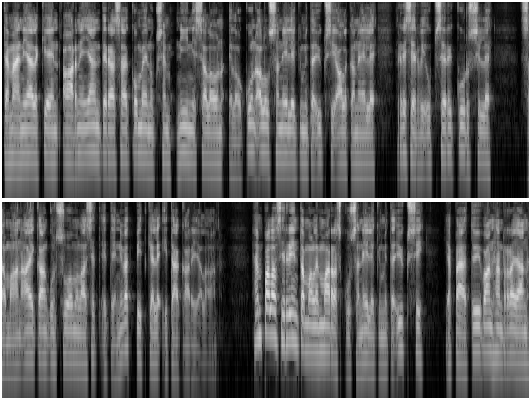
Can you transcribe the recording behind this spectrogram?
Tämän jälkeen Arne Jänterä sai komennuksen Niinisaloon elokuun alussa 41 alkaneelle reserviupseerikurssille samaan aikaan kun suomalaiset etenivät pitkälle Itä-Karjalaan. Hän palasi rintamalle marraskuussa 41 ja päätyi vanhan rajan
